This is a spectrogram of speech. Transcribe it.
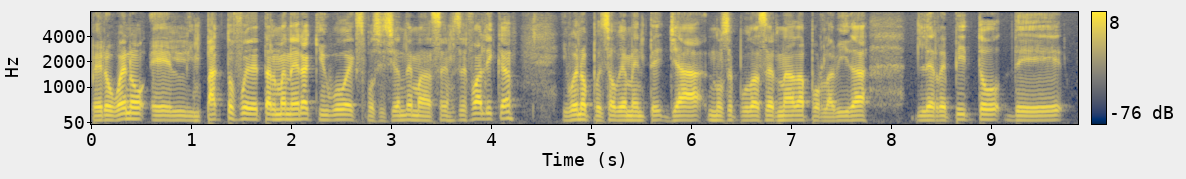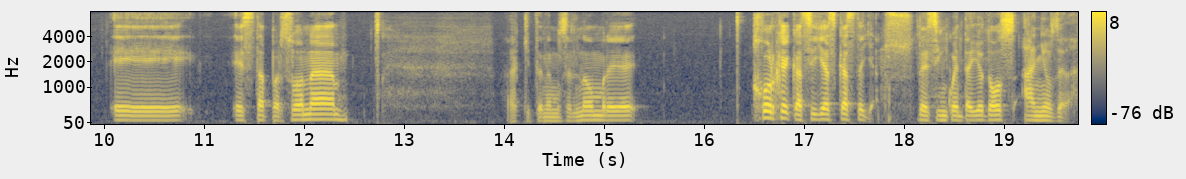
pero bueno, el impacto fue de tal manera que hubo exposición de masa encefálica. Y bueno, pues obviamente ya no se pudo hacer nada por la vida, le repito, de eh, esta persona, Aquí tenemos el nombre. Jorge Casillas Castellanos, de 52 años de edad.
